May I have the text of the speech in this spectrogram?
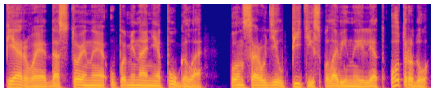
первое достойное упоминание пугало — он соорудил пяти с половиной лет от роду,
